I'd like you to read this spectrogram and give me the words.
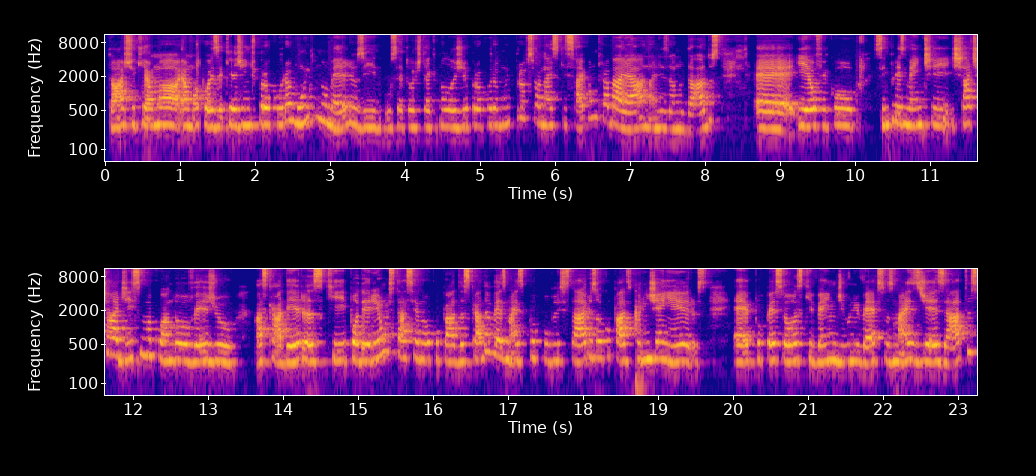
Então, acho que é uma, é uma coisa que a gente procura muito no Melios e o setor de tecnologia procura muito profissionais que saibam trabalhar analisando dados é, e eu fico simplesmente chateadíssima quando vejo as cadeiras que poderiam estar sendo ocupadas cada vez mais por publicitários, ocupadas por engenheiros, é, por pessoas que vêm de universos mais de exatas,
